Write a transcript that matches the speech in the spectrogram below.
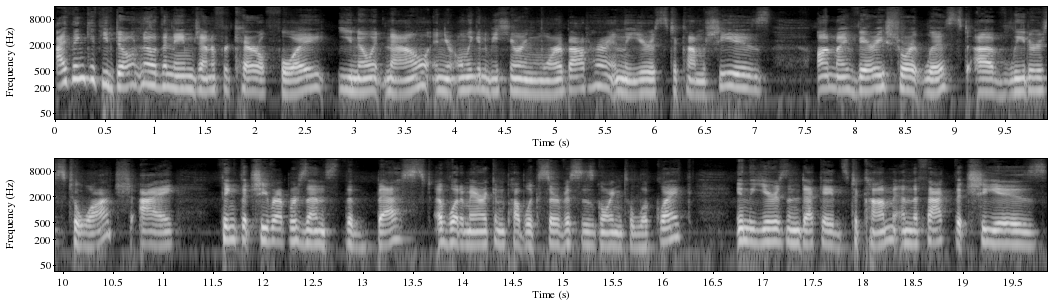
I think if you don't know the name Jennifer Carroll Foy, you know it now, and you're only going to be hearing more about her in the years to come. She is on my very short list of leaders to watch. I think that she represents the best of what American public service is going to look like in the years and decades to come. And the fact that she is,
